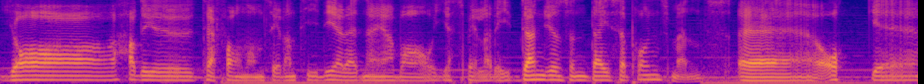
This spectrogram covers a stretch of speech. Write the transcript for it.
jag hade ju träffat honom sedan tidigare när jag var och gästspelade i Dungeons and Disappointments eh, och eh,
